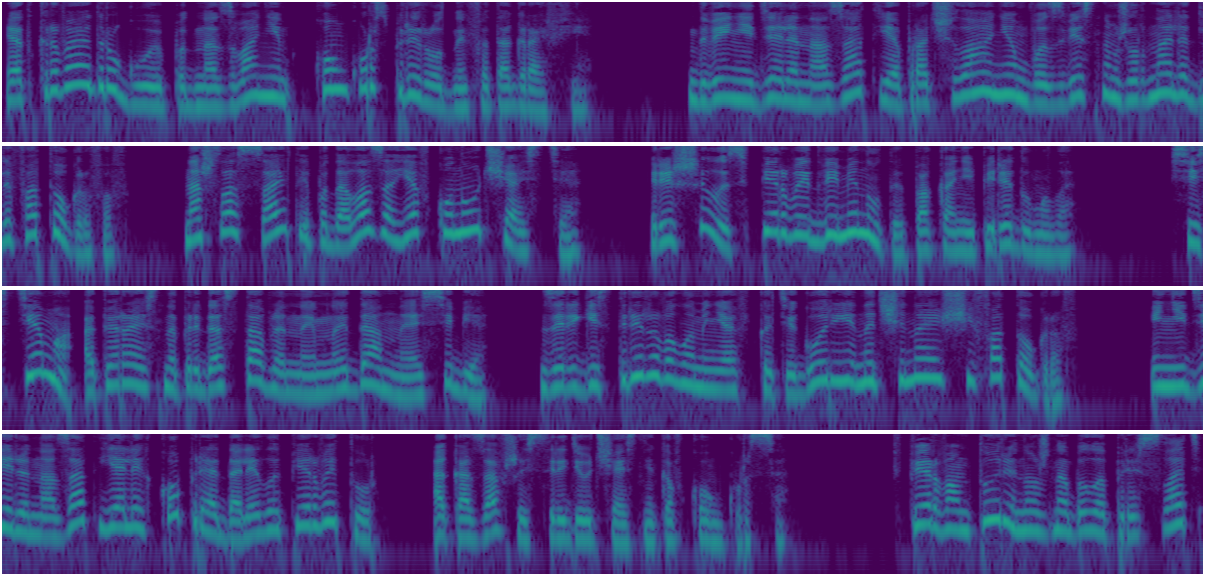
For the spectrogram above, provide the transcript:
и открываю другую под названием «Конкурс природной фотографии». Две недели назад я прочла о нем в известном журнале для фотографов, нашла сайт и подала заявку на участие. Решилась в первые две минуты, пока не передумала. Система, опираясь на предоставленные мной данные о себе, зарегистрировала меня в категории «начинающий фотограф», и неделю назад я легко преодолела первый тур, оказавшись среди участников конкурса. В первом туре нужно было прислать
